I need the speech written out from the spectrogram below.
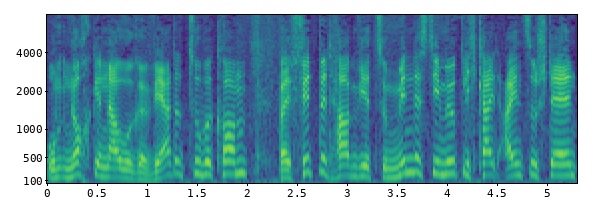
um noch genauere Werte zu bekommen. Bei Fitbit haben wir zumindest die Möglichkeit einzustellen,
